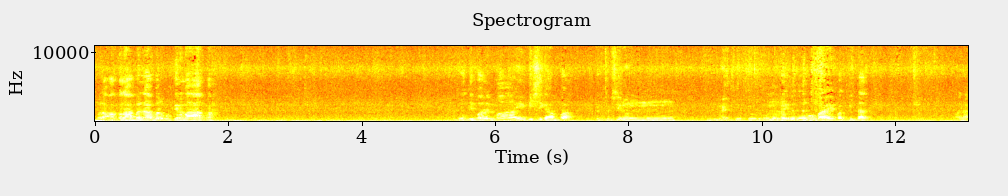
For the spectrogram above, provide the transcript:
Wala kang kalaban-laban pag tinamaan ka. Buti ba rin, maimbisigahan pa. Sinong May tuturo. Ano na ituturo pa eh, pagpitat. Wala.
